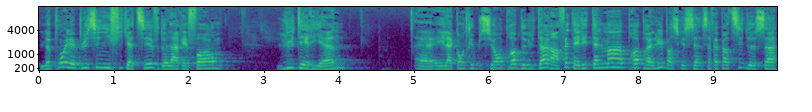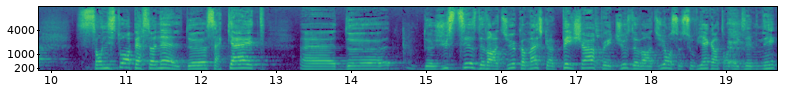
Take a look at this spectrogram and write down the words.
le point le plus significatif de la réforme luthérienne. Euh, et la contribution propre de Luther, en fait, elle est tellement propre à lui parce que ça, fait partie de sa, son histoire personnelle, de sa quête euh, de, justice devant Dieu. Comment est-ce qu'un pécheur peut être juste devant Dieu? On se souvient quand on a examiné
